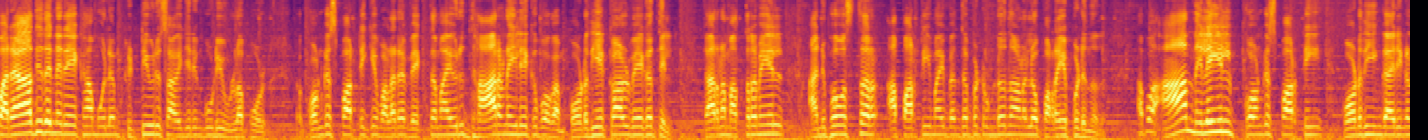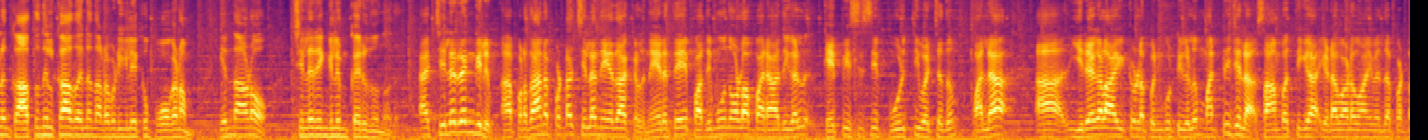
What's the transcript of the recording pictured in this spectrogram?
പരാതി തന്നെ രേഖാമൂലം കിട്ടിയൊരു സാഹചര്യം കൂടി ഉള്ളപ്പോൾ കോൺഗ്രസ് പാർട്ടിക്ക് വളരെ വ്യക്തമായ ഒരു ധാരണയിലേക്ക് പോകാം. കോടതിയേക്കാൾ വേഗത്തിൽ. കാരണം അത്രമേൽ അനുഭവസ്ഥർ ആ പാർട്ടിയുമായി ബന്ധപ്പെട്ടുണ്ടെന്നാണല്ലോ പറയപ്പെടുന്നത്. അപ്പോൾ ആ നിലയിൽ കോൺഗ്രസ് പാർട്ടി കോടതിയും കാര്യങ്ങളും കാത്തു നിൽക്കാതെ തന്നെ നടപടിയിലേക്ക് പോകണം എന്നാണോ ചിലരെങ്കിലും കരുതുന്നത്? ചിലരെങ്കിലും പ്രധാനപ്പെട്ട ചില നേതാക്കൾ നേരത്തെ പതിമൂന്നോളം പരാതികൾ കെ പി സി സി പൂഴ്ത്തിവച്ചതും പല ഇരകളായിട്ടുള്ള പെൺകുട്ടികളും മറ്റു ചില സാമ്പത്തിക ഇടപാടുമായി ബന്ധപ്പെട്ട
